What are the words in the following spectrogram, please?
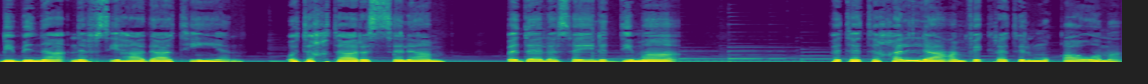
ببناء نفسها ذاتيا وتختار السلام بدل سيل الدماء. فتتخلى عن فكرة المقاومة.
